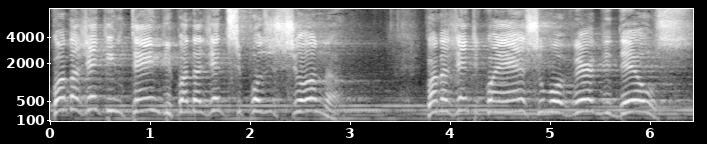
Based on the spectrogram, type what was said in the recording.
Quando a gente entende, quando a gente se posiciona, quando a gente conhece o mover de Deus,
